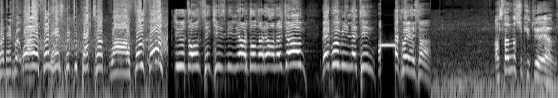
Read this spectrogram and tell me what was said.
Front handspring. Wow, front handspring to back tuck. Wow, full full. 118 milyar doları alacağım ve bu milletin a**a koyacağım. Aslan nasıl kükrüyor yavrum?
